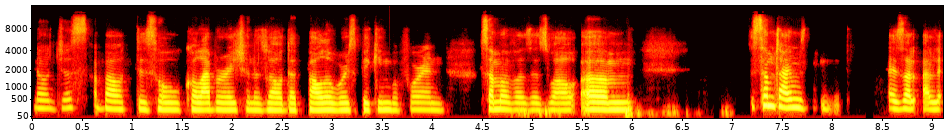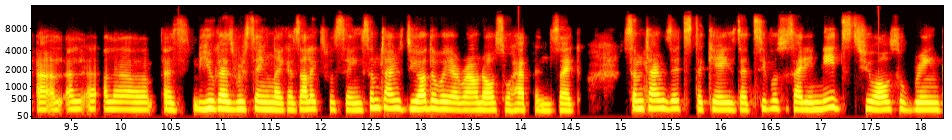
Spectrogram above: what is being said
no, just about this whole collaboration as well that Paula were speaking before, and some of us as well. Um, sometimes, as as you guys were saying, like as Alex was saying, sometimes the other way around also happens. Like sometimes it's the case that civil society needs to also bring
